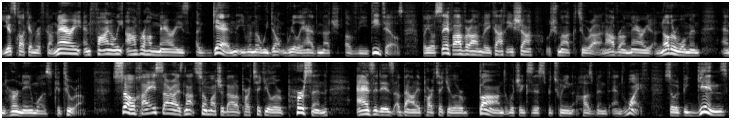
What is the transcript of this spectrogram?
Yitzchak and Rivka marry, and finally Avraham marries again, even though we don't really have much of the details. But Yosef Avraham veikach isha ushma Keturah, and Avraham married another woman, and her name was Keturah. So Chayei Sarah is not so much about a particular person as it is about a particular bond which exists between husband and wife. So it begins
